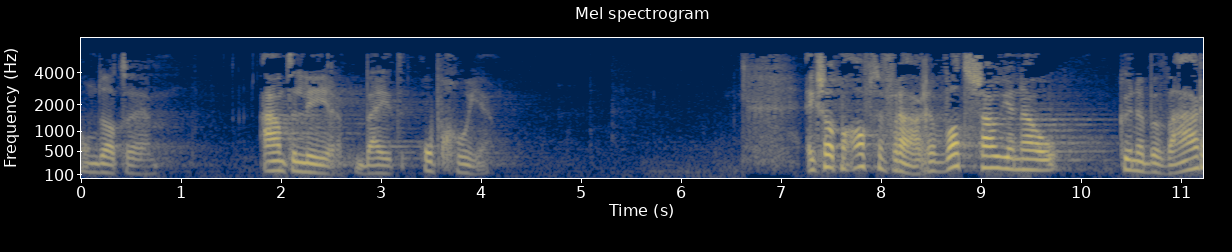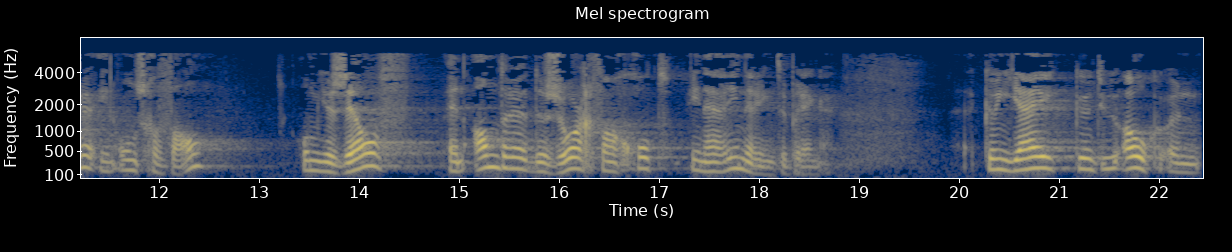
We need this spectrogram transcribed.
om dat uh, aan te leren bij het opgroeien. Ik zat me af te vragen, wat zou je nou kunnen bewaren in ons geval, om jezelf en anderen de zorg van God in herinnering te brengen? Kun jij, kunt u ook een,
